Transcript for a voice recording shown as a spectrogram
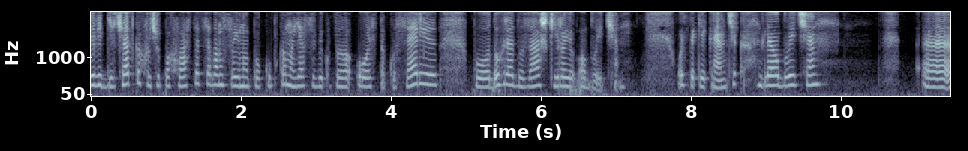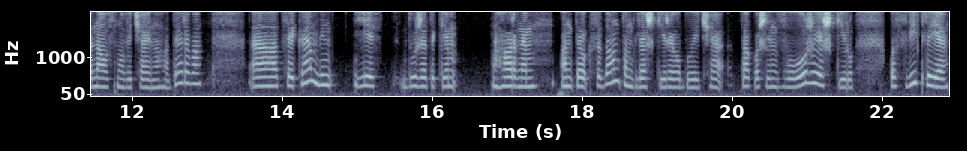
Привіт, дівчатка! Хочу похвастатися вам своїми покупками. Я собі купила ось таку серію по догляду за шкірою обличчя. Ось такий кремчик для обличчя е, на основі чайного дерева. Е, Цей крем він є дуже таким гарним антиоксидантом для шкіри обличчя. Також він зволожує шкіру, освітлює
